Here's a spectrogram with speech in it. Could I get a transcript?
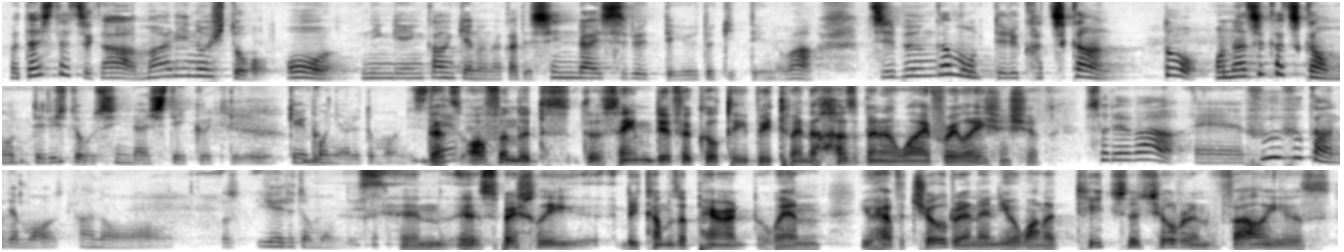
私たちが周りの人を人間関係の中で信頼するっていう時っていうのは自分が持っている価値観と同じ価値観を持っている人を信頼していくっていう傾向にあると思うんですね That's。often the, the same difficulty between the husband and wife relationship. それは、えー夫婦間でもあの言えると思うんです。And especially becomes apparent when you have children and you want to teach the children values.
